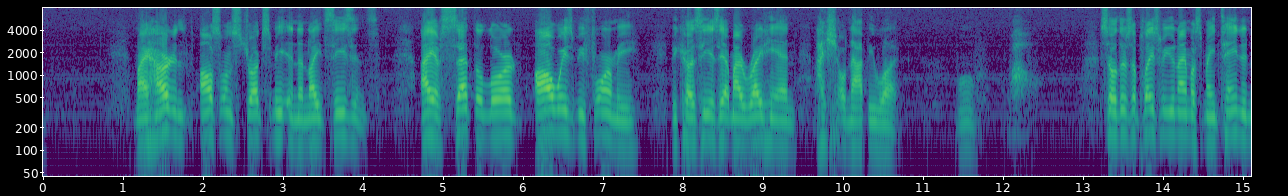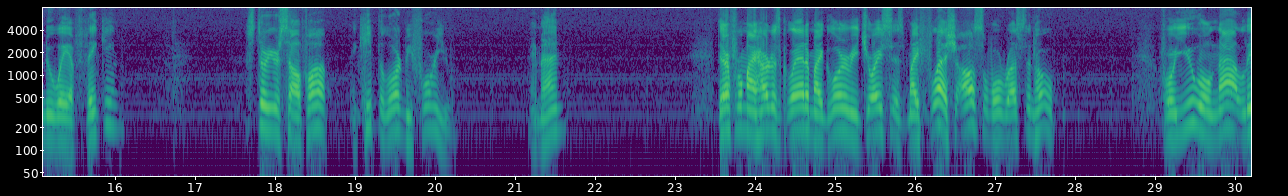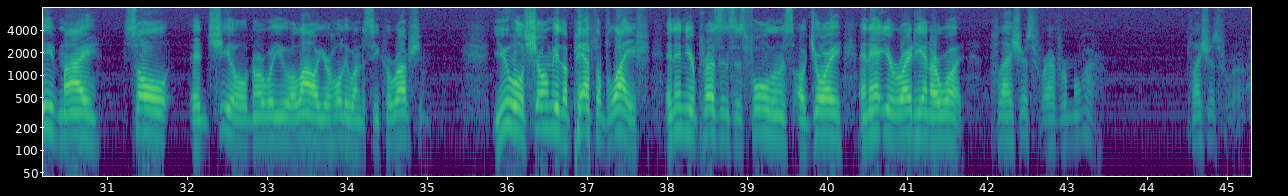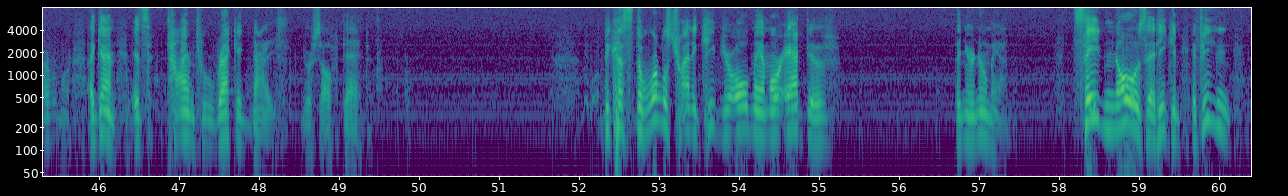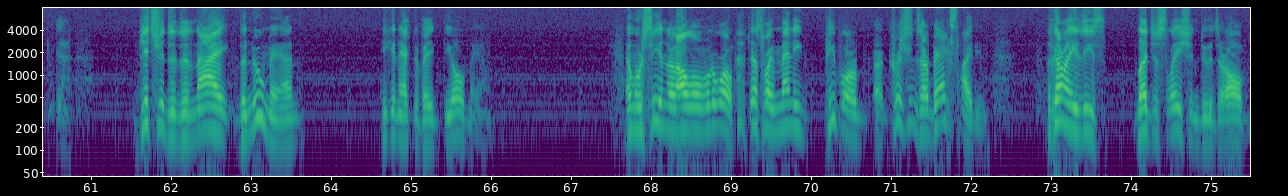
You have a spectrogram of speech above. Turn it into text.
My heart also instructs me in the night seasons. I have set the Lord always before me because he is at my right hand. I shall not be what? Move. Wow. So there's a place where you and I must maintain a new way of thinking. Stir yourself up and keep the Lord before you. Amen. Therefore, my heart is glad and my glory rejoices. My flesh also will rest in hope. For you will not leave my soul in Sheol, nor will you allow your Holy One to see corruption. You will show me the path of life, and in your presence is fullness of joy, and at your right hand are what? Pleasures forevermore. Pleasures forevermore. Again, it's time to recognize yourself dead because the world is trying to keep your old man more active than your new man. Satan knows that he can, if he can get you to deny the new man, he can activate the old man. And we're seeing it all over the world. That's why many people are, uh, Christians are backsliding. Look how many of these legislation dudes are all,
